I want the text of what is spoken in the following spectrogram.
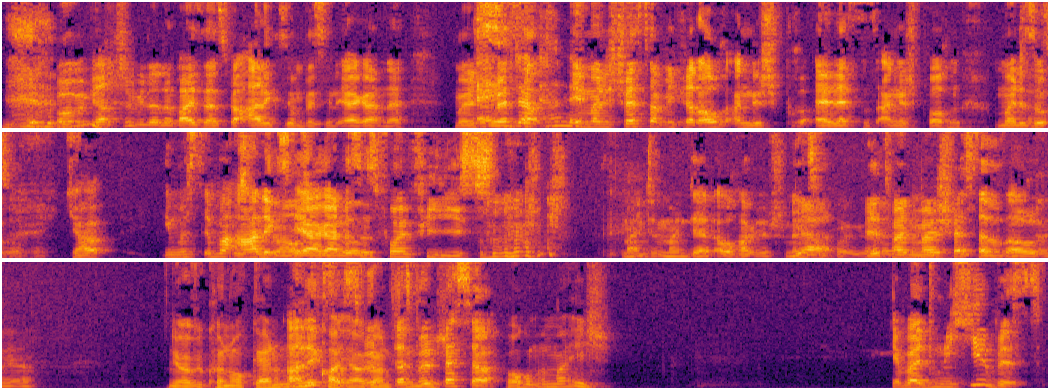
Wo wir gerade schon wieder dabei sind, dass wir Alex so ein bisschen ärgern, ne? Meine, Ey, Schwester, ey, meine Schwester hat mich gerade auch angespro äh, letztens angesprochen und meinte so, ja, ihr müsst immer Bist Alex ärgern, das ist voll fies. Meinte mein Dad auch, habe ich ja schon letzte Ja, Folge jetzt meinte meine Schwester das auch. Ja, ja. Wir können auch gerne mal Alex, Luca das ärgern, wird, das wird ich. besser. Warum immer ich? Ja, weil du nicht hier bist.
